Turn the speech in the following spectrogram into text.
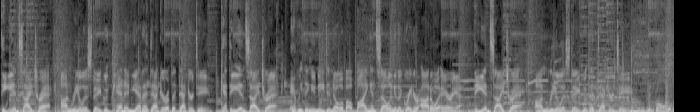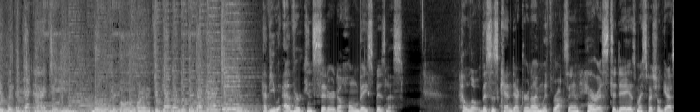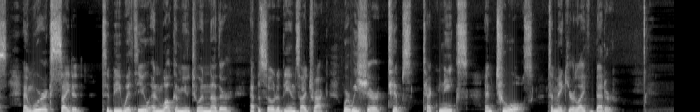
The Inside Track on real estate with Ken and Yetta Decker of the Decker Team. Get the Inside Track. Everything you need to know about buying and selling in the greater Ottawa area. The Inside Track on real estate with the Decker Team. Moving forward with the Decker team. Moving forward together with the Decker team. Have you ever considered a home based business? Hello, this is Ken Decker, and I'm with Roxanne Harris today as my special guest, and we're excited to be with you and welcome you to another episode of the Inside Track, where we share tips, techniques, and tools to make your life better.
